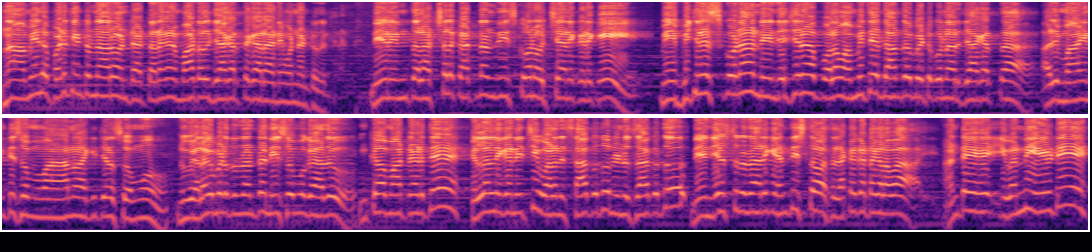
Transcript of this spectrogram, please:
నా మీద పడి తింటున్నారు అంటే అనగానే మాటలు జాగ్రత్తగా రానివ్వండి అంటుందిట. నేను ఇంత లక్షల కట్నం తీసుకొని వచ్చాను ఇక్కడికి. మీ బిజినెస్ కూడా నేను తెచ్చిన పొలం అమ్మితే దాంతో పెట్టుకున్నారు జాగ్రత్త. అది మా ఇంటి సొమ్ము మా నాన్న నాకు ఇచ్చిన సొమ్ము. నువ్వు ఎలాగ పెడుతుందంతా నీ సొమ్ము కాదు. ఇంకా మాట్లాడితే పిల్లల్ని కనిచ్చి వాళ్ళని సాకుతూ నిన్ను సాకుతూ నేను చేస్తున్న దానికి ఎంత ఇస్తావు? అసలు లెక్క కట్టగలవా? అంటే ఇవన్నీ ఏమిటి?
